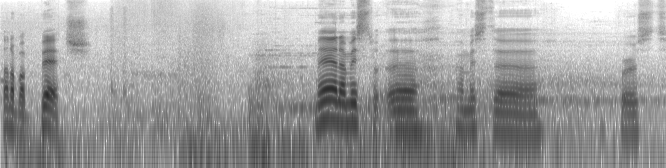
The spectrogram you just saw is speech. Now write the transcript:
Son of a bitch. Man, I missed. Uh, I missed the first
